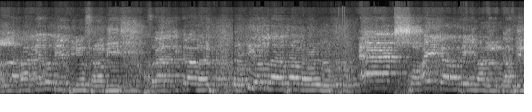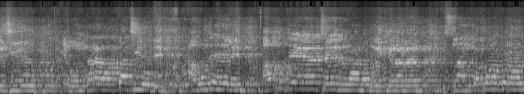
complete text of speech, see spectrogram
আল্লাহ পাকের নবীর প্রিয় সাহাবী হযরত এক সময় কারা বেঈমান কাফির ছিল? এবং তার আব্বা ছিল আবু জেহেল। আবু জেহেলের ছেলের নাম হলো ইকরাম। ইসলাম কখনো গ্রহণ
